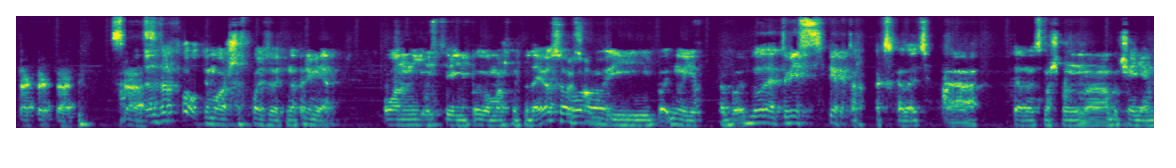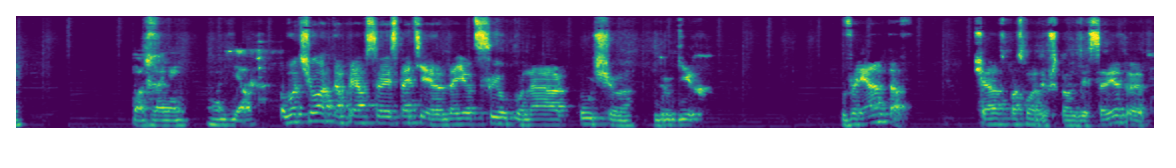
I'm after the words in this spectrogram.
так, так, так. Стас. TensorFlow ты можешь использовать, например. Он есть, и его можно и подается и, ну, и, ну, это весь спектр, так сказать, э, связанный с машинным обучением можно на нем сделать. Вот чувак там прям в своей статье дает ссылку на кучу других вариантов. Сейчас посмотрим, что он здесь советует.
